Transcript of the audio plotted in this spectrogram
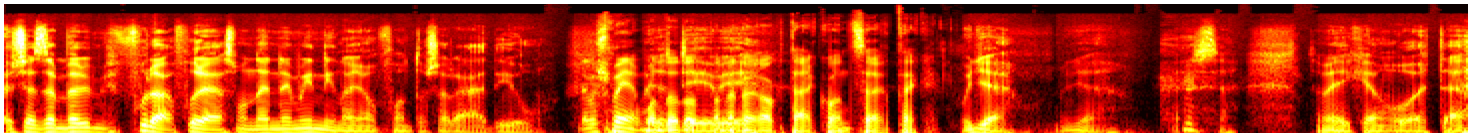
és ezen belül fura, fura ezt mondani, de mindig nagyon fontos a rádió. De most miért mondod, ott vannak a raktárkoncertek? Ugye? Ugye? Persze. Te melyiken voltál?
